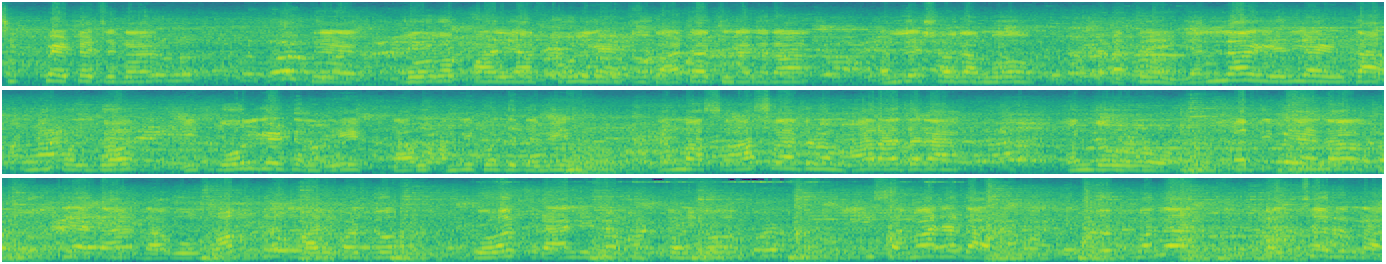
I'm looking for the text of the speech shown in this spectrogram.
ಚಿಕ್ಕಪೇಟೆ ಜನ ಮತ್ತು ಜೋಗಪಾಳ್ಯ ಟೋಲ್ಗೇಟು, ರಾಜಾಜಿನಗರ ಮಲ್ಲೇಶ್ವರಮು ಮತ್ತು ಎಲ್ಲ ಏರಿಯಾಯಿಂದ ಹಮ್ಮಿಕೊಂಡು ಈ ಟೋಲ್ಗೇಟಲ್ಲಿ ನಾವು ಹಮ್ಮಿಕೊಂಡಿದ್ದೇವೆ. ನಮ್ಮ ಸಹಸ್ರಾದ್ರ ಮಹಾರಾಜರ ಒಂದು ಪ್ರತಿಭೆಯನ್ನು ಮೂರ್ತಿಯನ್ನ ನಾವು ವಾಪಸ್ ಮಾಡಿಕೊಂಡು ಬೃಹತ್ ರ್ಯಾಲಿನ ಮಾಡಿಕೊಂಡು ಈ ಸಮಾಜದ ನಮ್ಮ ಹಿಂದುತ್ವದ ಕಲ್ಚರನ್ನು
